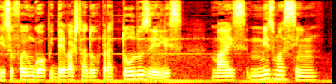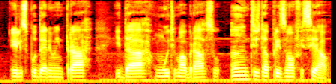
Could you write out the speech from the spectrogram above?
Isso foi um golpe devastador para todos eles, mas mesmo assim, eles puderam entrar e dar um último abraço antes da prisão oficial.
